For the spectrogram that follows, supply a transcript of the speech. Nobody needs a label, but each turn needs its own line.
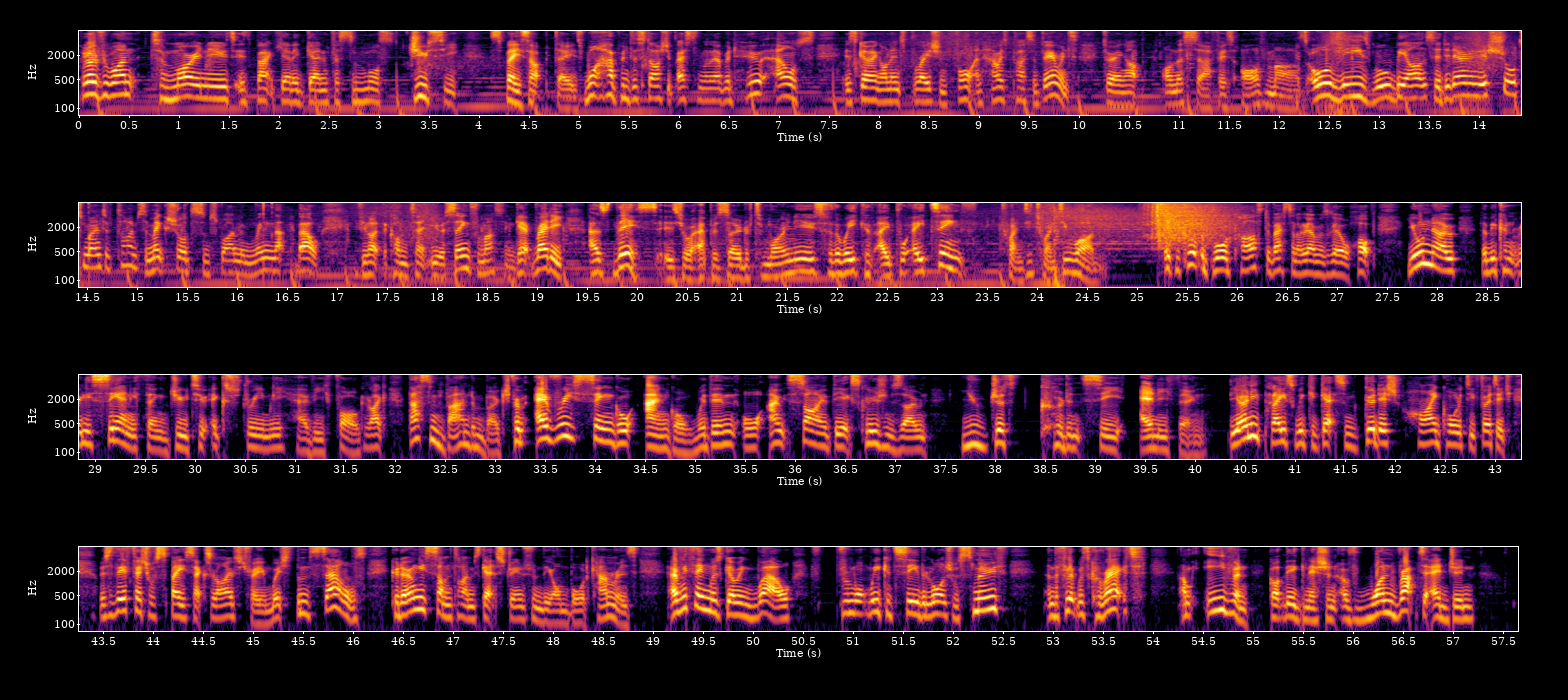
Hello everyone, Tomorrow News is back yet again for some more juicy space updates. What happened to Starship SN11? Who else is going on Inspiration 4? And how is Perseverance doing up on the surface of Mars? All these will be answered in only a short amount of time, so make sure to subscribe and ring that bell if you like the content you are seeing from us. And get ready, as this is your episode of Tomorrow News for the week of April 18th, 2021. If you caught the broadcast of SN11's Little Hop, you'll know that we couldn't really see anything due to extremely heavy fog. Like, that's in Vandenberg. From every single angle within or outside the exclusion zone, you just couldn't see anything. The only place we could get some goodish high quality footage was the official SpaceX livestream, which themselves could only sometimes get streams from the onboard cameras. Everything was going well, from what we could see the launch was smooth and the flip was correct, and even got the ignition of one Raptor engine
